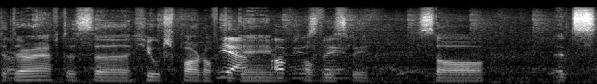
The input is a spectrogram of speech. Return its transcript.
the draft is a huge part of Yeah, the game, obviously. obviously. So it's,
